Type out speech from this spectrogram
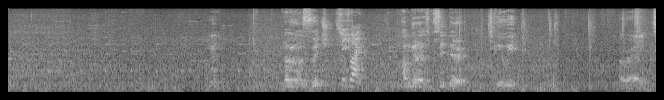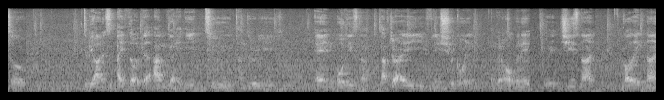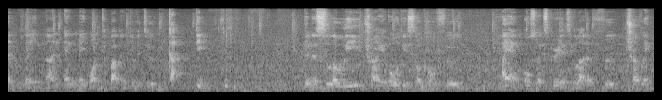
음. Now we're gonna switch. Switch what? I'm gonna sit there. You eat. Alright, so to be honest, I thought that I'm gonna eat two tandooris and all these naan. After I finish recording, I'm gonna open it with cheese naan, garlic naan, plain naan, and make one kebab and give it to Kat Tim. gonna slowly try all these local food. I am also experiencing a lot of food traveling.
